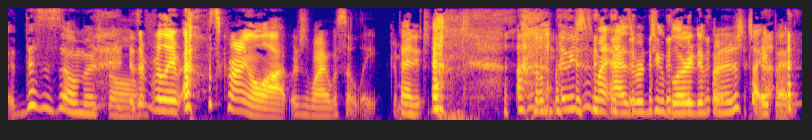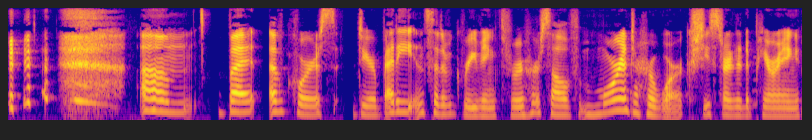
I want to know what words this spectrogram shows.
this is so emotional. It's a really, I was crying a lot, which is why I was so late. Betty. Um, Maybe it's just my eyes were too blurry to finish typing. um, but of course, dear Betty, instead of grieving, threw herself more into her work. She started appearing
